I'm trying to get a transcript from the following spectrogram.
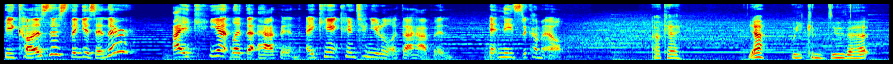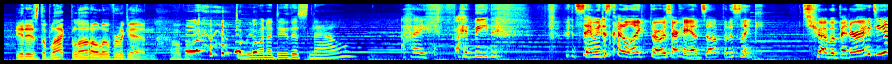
because this thing is in there, I can't let that happen. I can't continue to let that happen. It needs to come out. Okay. Yeah, we can do that. It is the black blood all over again. Oh boy. Do we want to do this now? I I mean, Sammy just kind of like throws her hands up and is like, "Do you have a better idea?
